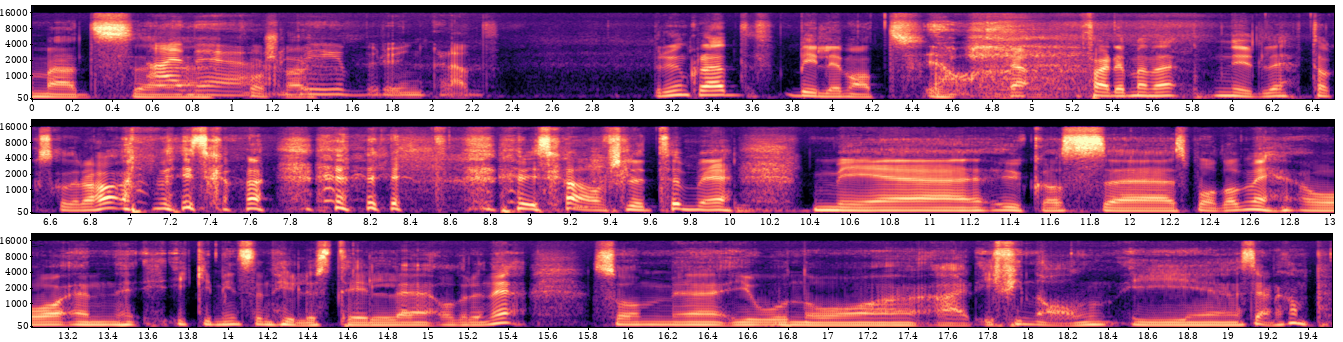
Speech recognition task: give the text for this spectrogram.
Mads eh, Nei, det forslag? blir brun kladd. Brun kledd, billig mat. Ja. Ja, ferdig med det. Nydelig. Takk skal dere ha. Vi skal, vi skal avslutte med, med ukas eh, spådom, og en, ikke minst en hyllest til eh, Odd René, som eh, jo nå er i finalen i Stjernekamp.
